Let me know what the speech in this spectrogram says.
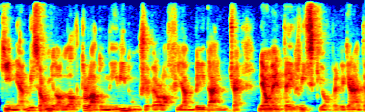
chi ne ha bisogno, dall'altro lato ne riduce però l'affidabilità, cioè ne aumenta il rischio, perché chiaramente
